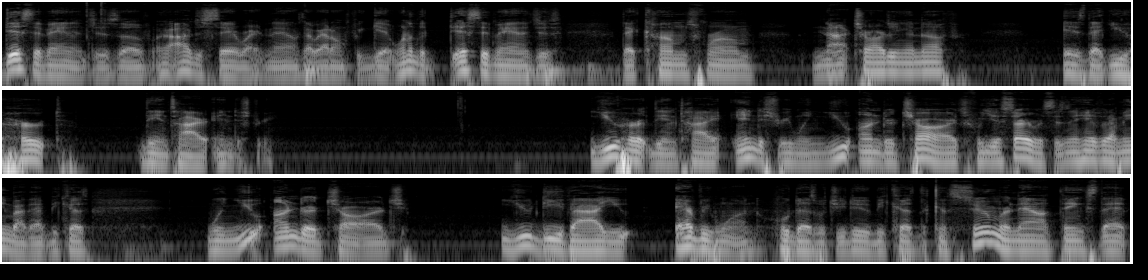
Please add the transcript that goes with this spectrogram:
disadvantages of I'll just say it right now, so that way I don't forget. One of the disadvantages that comes from not charging enough is that you hurt the entire industry. You hurt the entire industry when you undercharge for your services. And here's what I mean by that because when you undercharge, you devalue everyone who does what you do because the consumer now thinks that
